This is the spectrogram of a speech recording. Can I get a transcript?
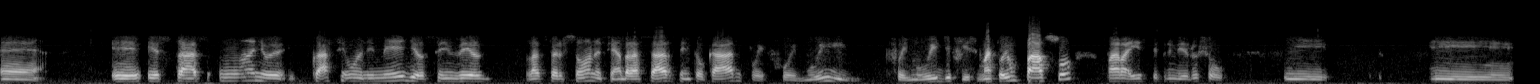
Eh, eh, estás ano, quase um ano e meio sem ver as pessoas, sem abraçar, sem tocar, foi foi muito foi muito difícil, mas foi um passo para este primeiro show. e e,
